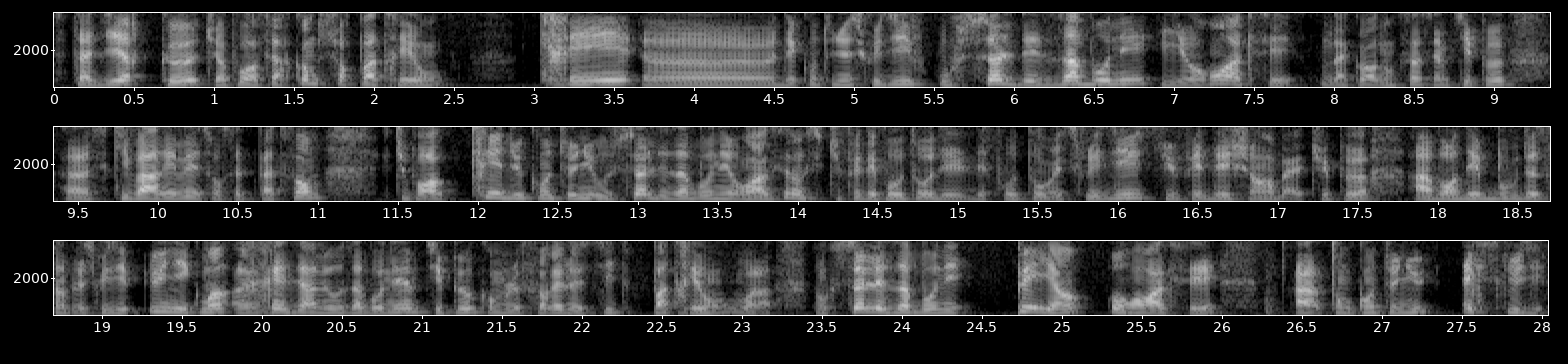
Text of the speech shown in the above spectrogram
C'est-à-dire que tu vas pouvoir faire comme sur Patreon, créer euh, des contenus exclusifs où seuls des abonnés y auront accès. D'accord? Donc ça, c'est un petit peu euh, ce qui va arriver sur cette plateforme. tu pourras créer du contenu où seuls des abonnés auront accès. Donc si tu fais des photos, des, photos exclusives, si tu fais des chants, ben, tu peux avoir des boucles de simples exclusives uniquement réservées aux abonnés, un petit peu comme le ferait le site Patreon. Voilà. Donc seuls les abonnés payants auront accès à ton contenu exclusif.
